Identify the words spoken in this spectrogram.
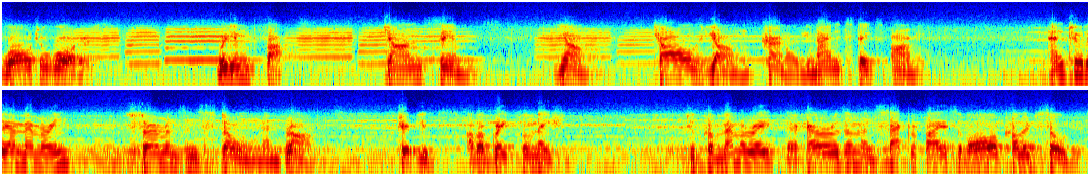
Walter Waters, William Fox, John Sims, Young, Charles Young, Colonel, United States Army. And to their memory, sermons in stone and bronze, tributes of a grateful nation, to commemorate the heroism and sacrifice of all colored soldiers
